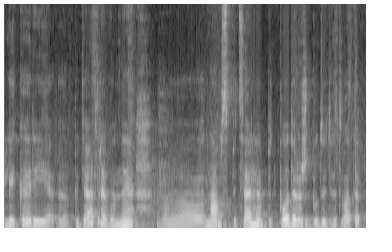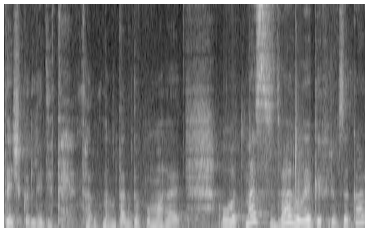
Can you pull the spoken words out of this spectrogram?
лікарі, е, педіатри, вони е, нам спеціально під подорож будуть готувати аптечку для дітей. Так, нам так допомагають. От, у нас два великих рюкзака.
